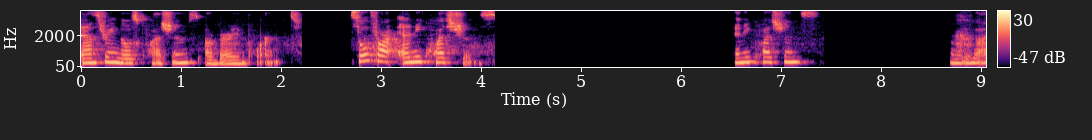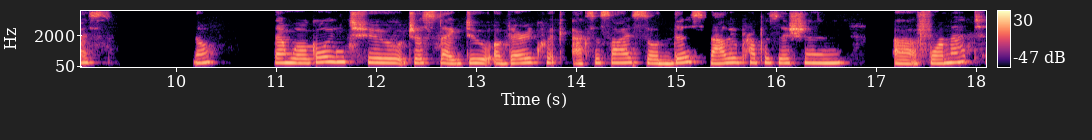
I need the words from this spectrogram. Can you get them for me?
answering those questions are very important. So far, any questions? Any questions from you guys? No? then we're going to just like do a very quick exercise. So this value proposition uh, format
